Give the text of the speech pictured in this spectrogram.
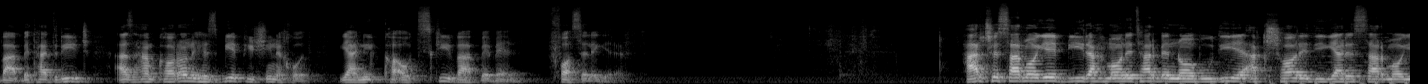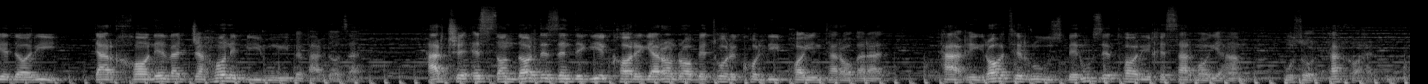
و به تدریج از همکاران حزبی پیشین خود یعنی کاوتسکی و ببل فاصله گرفت. هرچه سرمایه بیرحمانه تر به نابودی اقشار دیگر سرمایه داری در خانه و جهان بیرونی بپردازد هرچه استاندارد زندگی کارگران را به طور کلی پایین تر آورد تغییرات روز به روز تاریخ سرمایه هم بزرگتر خواهد بود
